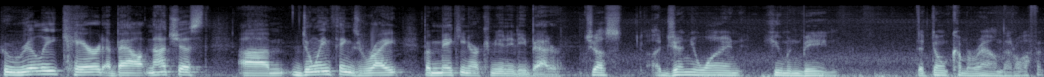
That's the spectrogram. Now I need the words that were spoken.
who really cared about not just um, doing things right, but making our community better. Just a genuine human being that don't come around that often.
